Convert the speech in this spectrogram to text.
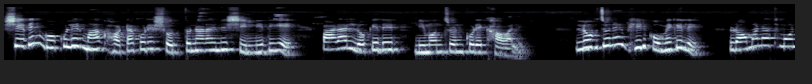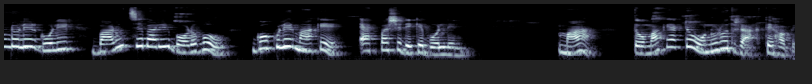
সেদিন গোকুলের মা ঘটা করে সত্যনারায়ণের সিন্নি দিয়ে পাড়ার লোকেদের নিমন্ত্রণ করে খাওয়ালে। লোকজনের ভিড় কমে গেলে রমানাথ মণ্ডলের গলির বারুজ্জে বাড়ির বড় বউ গোকুলের মাকে একপাশে ডেকে বললেন, মা, তোমাকে একটা অনুরোধ রাখতে হবে।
